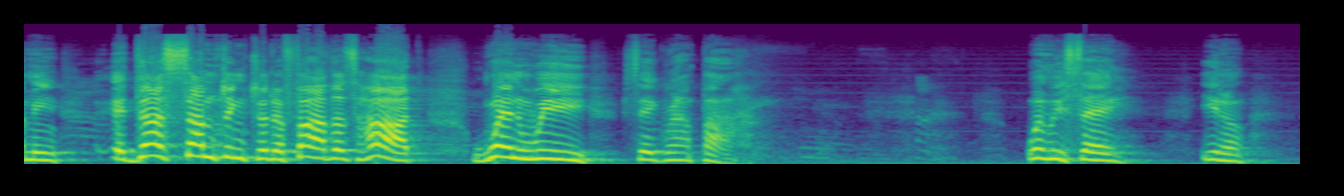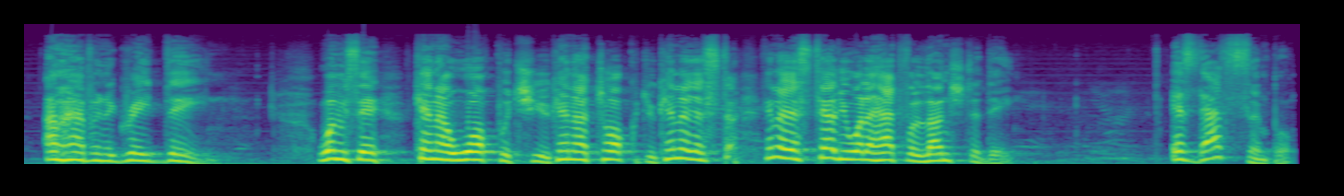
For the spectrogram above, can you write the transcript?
I mean, it does something to the father's heart when we say, Grandpa, when we say, you know, I'm having a great day. When we say, Can I walk with you? Can I talk with you? Can I just, can I just tell you what I had for lunch today? It's that simple.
